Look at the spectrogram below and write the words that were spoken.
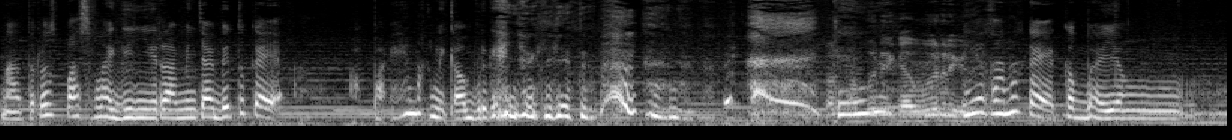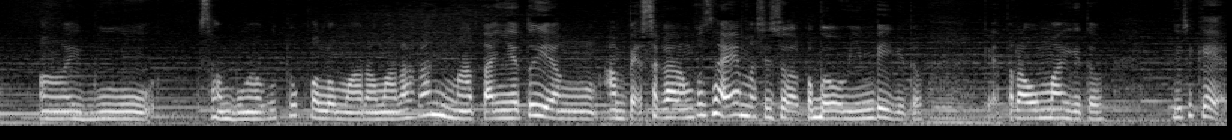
Nah terus pas lagi nyiramin cabe tuh kayak apa enak nih kabur kayaknya gitu. Kabur kabur gitu. Iya karena kayak kebayang eh, ibu sambung aku tuh kalau marah-marah kan matanya tuh yang sampai sekarang pun saya masih suka ke bawah mimpi gitu. Hmm. kayak trauma gitu. Jadi kayak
